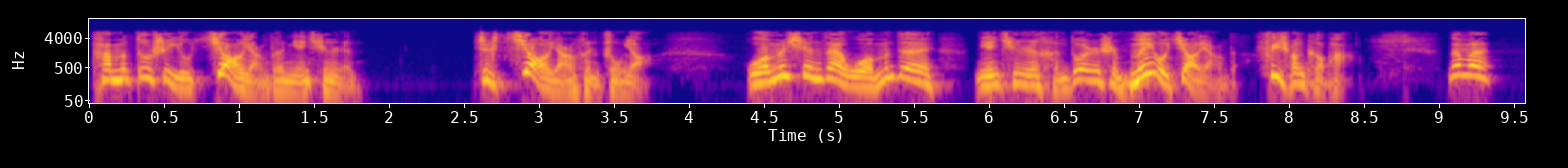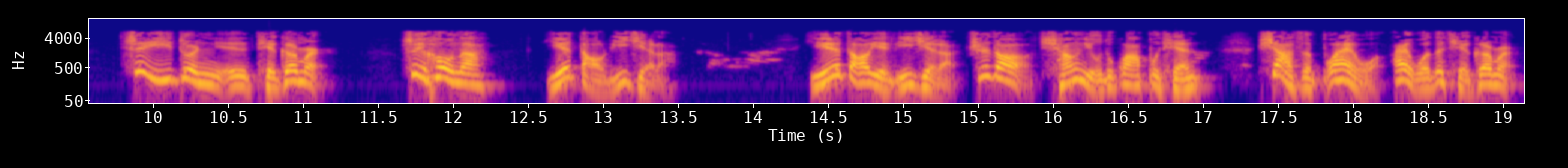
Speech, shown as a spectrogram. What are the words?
他们都是有教养的年轻人，这个教养很重要。我们现在我们的年轻人很多人是没有教养的，非常可怕。那么这一对铁哥们儿，最后呢，野岛理解了，野岛也理解了，知道强扭的瓜不甜，下次不爱我，爱我的铁哥们儿，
